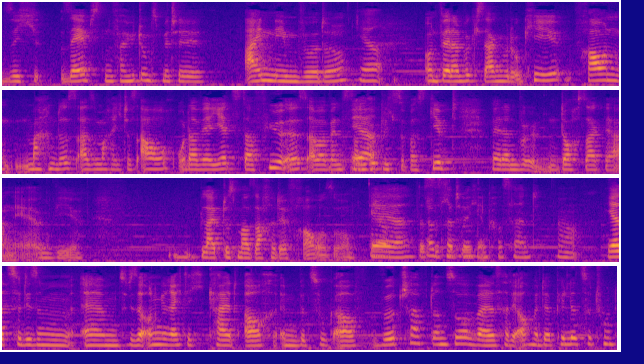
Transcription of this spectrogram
sich selbst ein Verhütungsmittel einnehmen würde. Ja. Und wer dann wirklich sagen würde, okay, Frauen machen das, also mache ich das auch. Oder wer jetzt dafür ist, aber wenn es dann ja. wirklich sowas gibt, wer dann doch sagt, ja, nee, irgendwie bleibt es mal Sache der Frau so. Ja, ja das absolut. ist natürlich interessant. Ja. Ja, zu, diesem, ähm, zu dieser Ungerechtigkeit auch in Bezug auf Wirtschaft und so, weil das hat ja auch mit der Pille zu tun,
